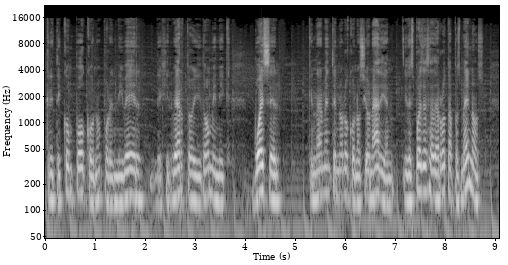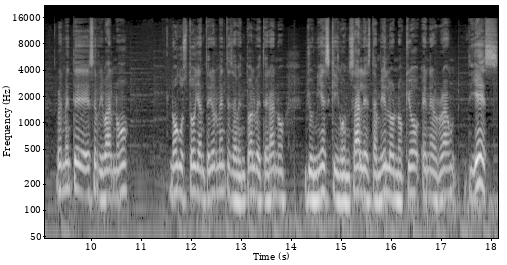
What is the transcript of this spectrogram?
criticó un poco ¿no? por el nivel de Gilberto y Dominic Buessel que realmente no lo conoció nadie. Y después de esa derrota, pues menos. Realmente ese rival no, no gustó y anteriormente se aventó al veterano Junieski González, también lo noqueó en el round 10.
